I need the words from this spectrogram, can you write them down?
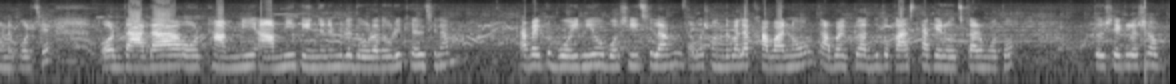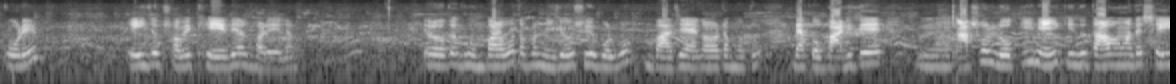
মনে পড়ছে। ওর দাদা, ওর ঠাম্মি, আমি তিনজনে মিলে দৌড়াদৌড়ি খেলছিলাম। তারপর একটু বই নিয়েও বসিয়েছিলাম, তারপর সন্ধ্যেবেলা খাওয়ানো তারপর একটু আর দুটো কাজ থাকে রোজকার মতো। তো সেগুলো সব করে এই যে সবে খেয়ে দিয়ে ঘরে এলাম। এবার ওকে ঘুম পাড়াবো, তারপর নিজেও শুয়ে পড়ব। বাজে এগারোটা মতো। দেখো, বাড়িতে আসল লোকই নেই, কিন্তু তাও আমাদের সেই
